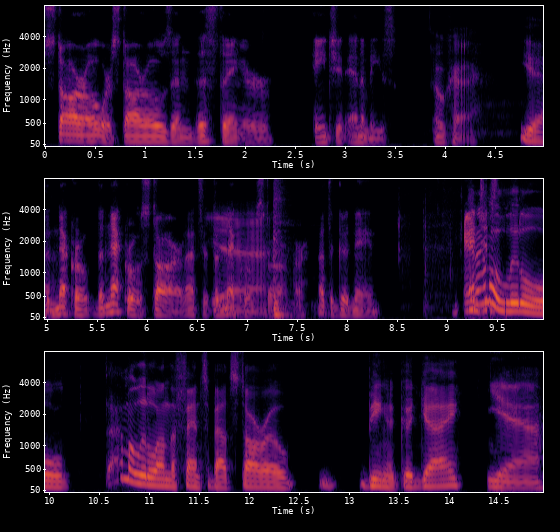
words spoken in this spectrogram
Starro or Starros and this thing are ancient enemies. Okay. Yeah. The Necro the Necro Star. That's it. The yeah. Necro Star. That's a good name. And, and just, I'm a little I'm a little on the fence about Starro being a good guy. Yeah.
